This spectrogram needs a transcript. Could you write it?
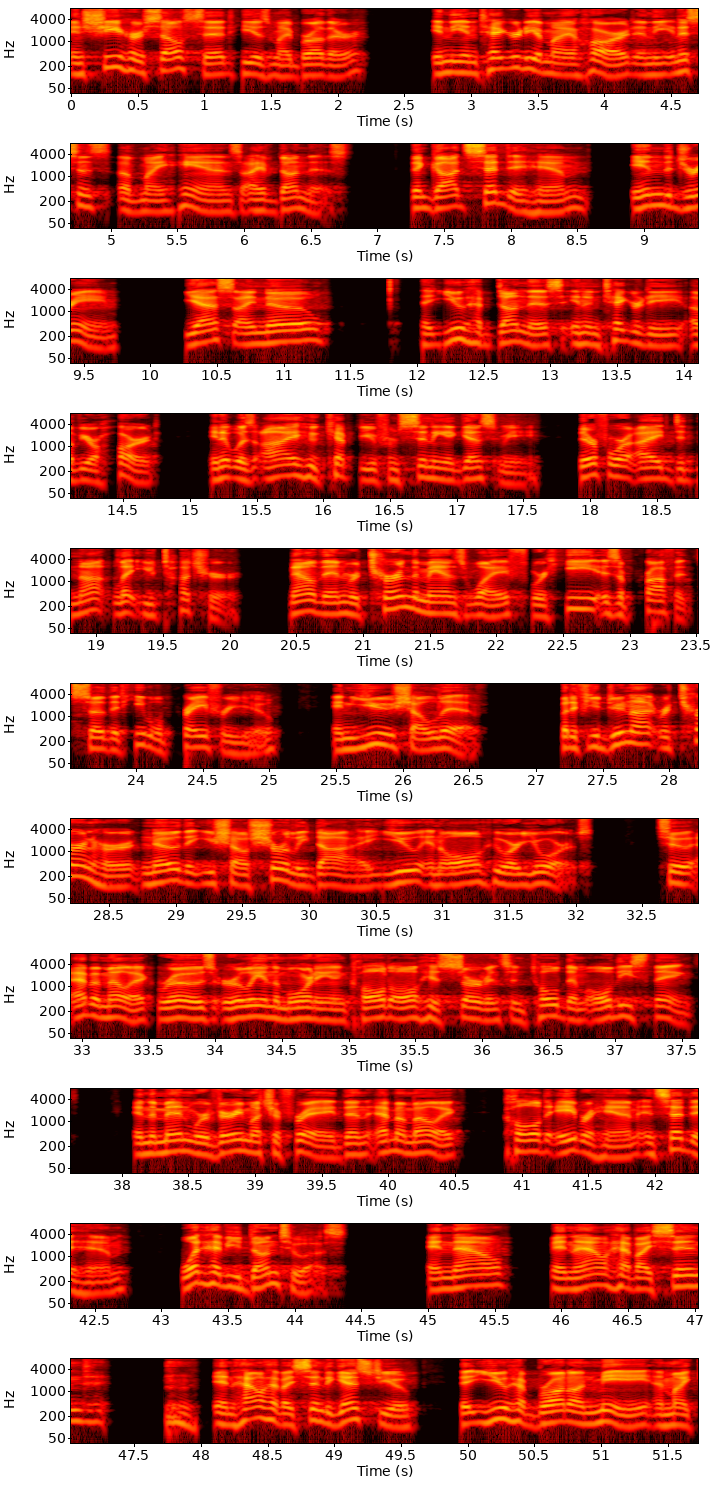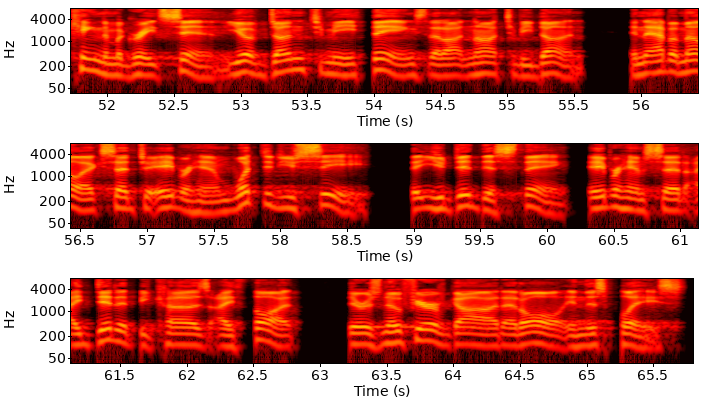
And she herself said, He is my brother. In the integrity of my heart and the innocence of my hands, I have done this. Then God said to him in the dream, Yes, I know that you have done this in integrity of your heart, and it was I who kept you from sinning against me. Therefore, I did not let you touch her. Now then, return the man's wife, for he is a prophet, so that he will pray for you, and you shall live. But if you do not return her, know that you shall surely die, you and all who are yours. So Abimelech rose early in the morning and called all his servants and told them all these things. And the men were very much afraid. Then Abimelech called Abraham and said to him, What have you done to us? And now, and now have I sinned, and how have I sinned against you that you have brought on me and my kingdom a great sin? You have done to me things that ought not to be done. And Abimelech said to Abraham, What did you see that you did this thing? Abraham said, I did it because I thought there is no fear of God at all in this place,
